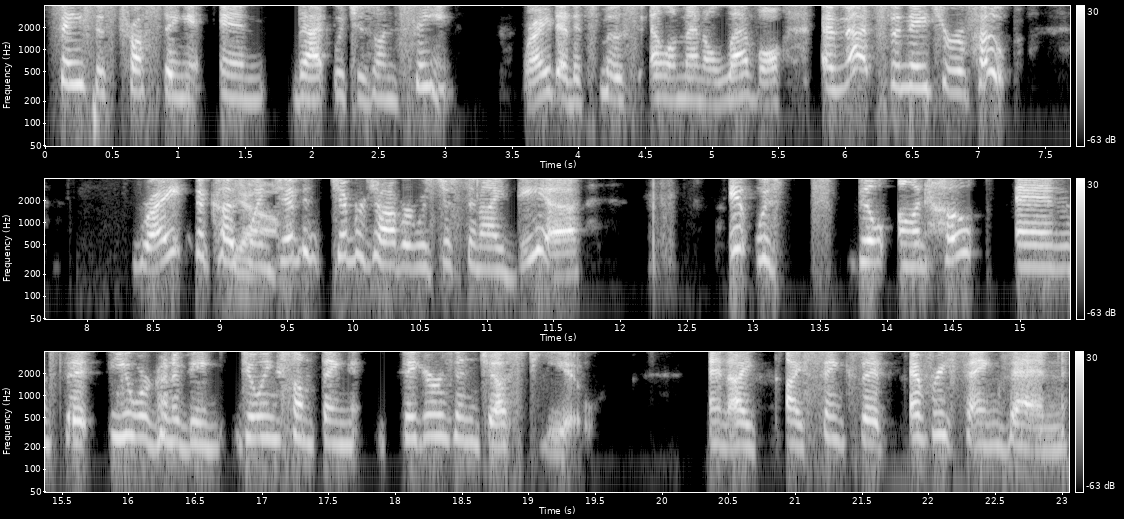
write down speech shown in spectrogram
Faith is trusting in that which is unseen, right, at its most elemental level, and that's the nature of hope, right? Because yeah. when Jib- Jibber Jobber was just an idea, it was built on hope and that you were going to be doing something bigger than just you. And I, I think that everything then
